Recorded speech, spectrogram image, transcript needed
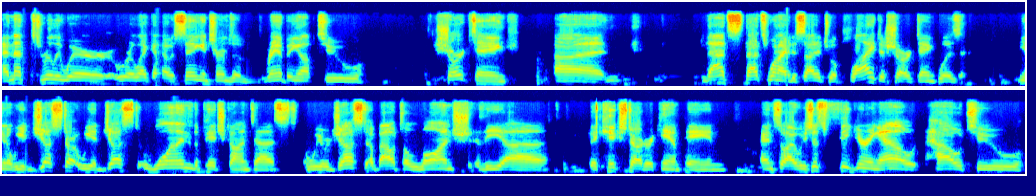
and that's really where where like I was saying in terms of ramping up to Shark Tank. Uh, that's that's when I decided to apply to Shark Tank. Was you know we had just start we had just won the pitch contest. We were just about to launch the uh, the Kickstarter campaign, and so I was just figuring out how to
